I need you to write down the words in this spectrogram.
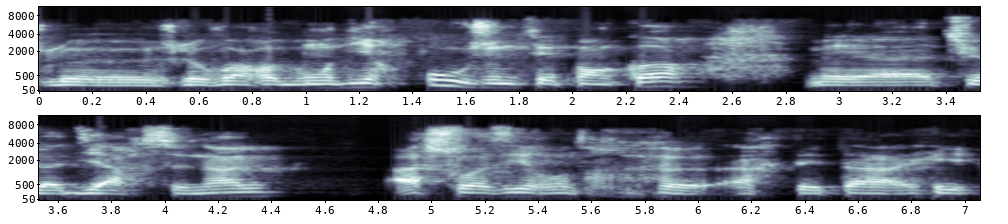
je le, je le, vois rebondir ou je ne sais pas encore, mais euh, tu as dit Arsenal. À choisir entre euh, Arteta et,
